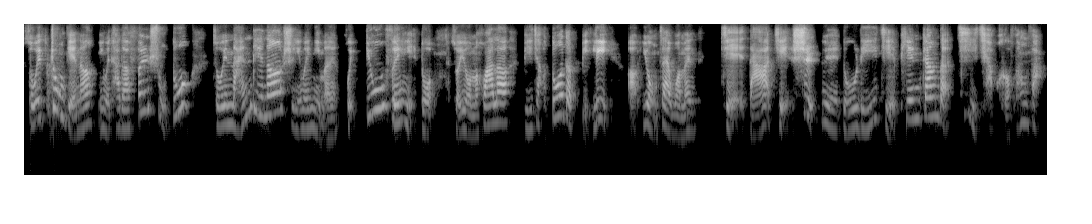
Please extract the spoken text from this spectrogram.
所谓重点呢，因为它的分数多；所谓难点呢，是因为你们会丢分也多。所以我们花了比较多的比例啊，用在我们解答、解释阅读理解篇章的技巧和方法。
